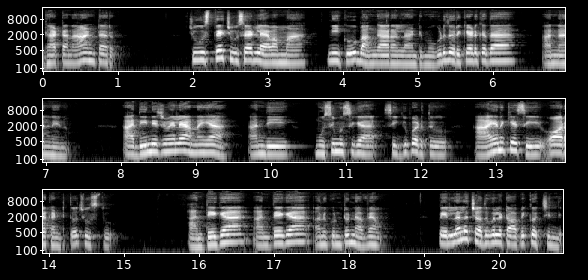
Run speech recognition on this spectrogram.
ఘటన అంటారు. చూస్తే చూశాడు లేవమ్మా నీకు బంగారం లాంటి మొగుడు దొరికాడు కదా అన్నాను నేను. అది నిజమేలే అన్నయ్య అంది ముసిముసిగా సిగ్గుపడుతూ ఆయనకేసి ఓరకంటితో చూస్తూ. అంతేగా అంతేగా అనుకుంటూ నవ్వాం. పిల్లల చదువుల టాపిక్ వచ్చింది.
